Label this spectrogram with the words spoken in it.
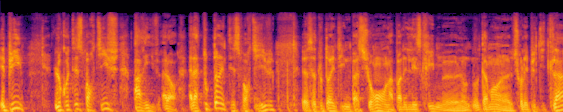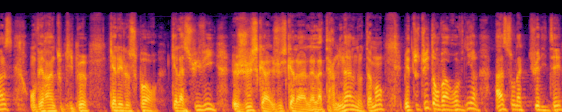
Et puis, le côté sportif arrive. Alors, elle a tout le temps été sportive, euh, ça a tout le temps été une passion. On a parlé de l'escrime, euh, notamment euh, sur les petites classes. On verra un tout petit peu quel est le sport qu'elle a suivi jusqu'à jusqu'à la, la- la terminale notamment. Mais tout de suite, on va revenir à son actualité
